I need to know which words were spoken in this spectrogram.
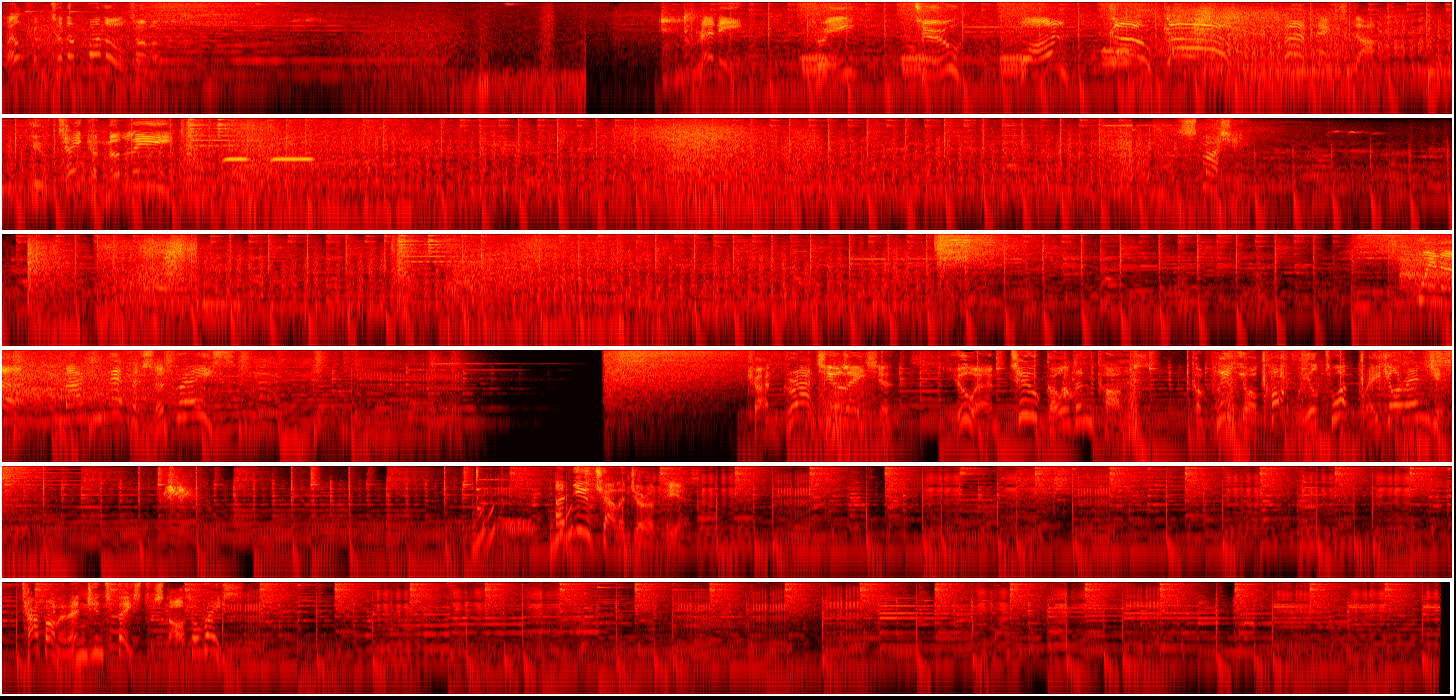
Welcome to the funnel tunnel. Ready? Three, two, one, go, go! Perfect start. You've taken the lead. Congratulations! You earned two golden cogs. Complete your cogwheel to upgrade your engine. A new challenger appears. Tap on an engine's face to start a race.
